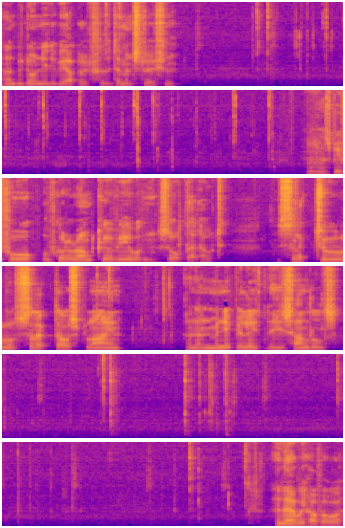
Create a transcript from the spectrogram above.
and we don't need to be accurate for the demonstration. As before, we've got a round curve here, we can sort that out. Select tool, select our spline, and then manipulate these handles. And there we have our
